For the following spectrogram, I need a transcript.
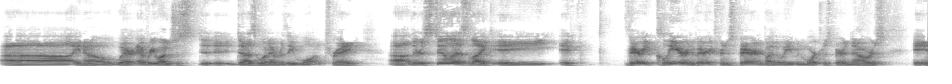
uh, you know, where everyone just does whatever they want, right? Uh, there still is like a a very clear and very transparent, by the way, even more transparent than ours. In,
